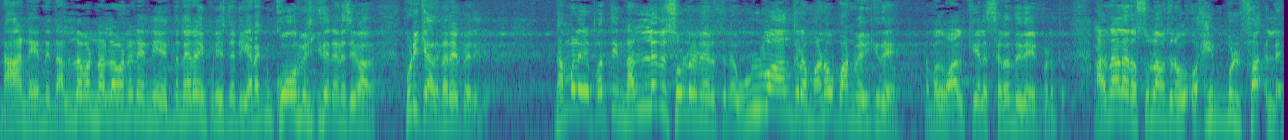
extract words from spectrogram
நான் என்ன நல்லவன் நல்லவன் என்ன எந்த நேரம் இப்படி செஞ்சு எனக்கும் கோபம் இருக்குதுன்னு என்ன செய்வாங்க? பிடிக்காது நிறைய பேருக்கு. நம்மளை பத்தி நல்லது சொல்ற நேரத்தில் உள்வாங்குற மனோபான்மை இருக்குதே நமது வாழ்க்கையில சிறந்ததை ஏற்படுத்தும். அதனால ரசூல்லா சொன்ன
